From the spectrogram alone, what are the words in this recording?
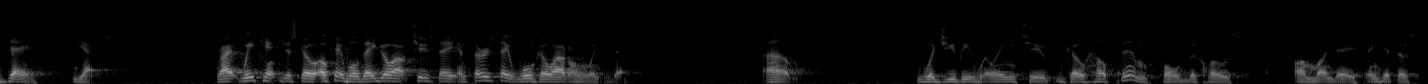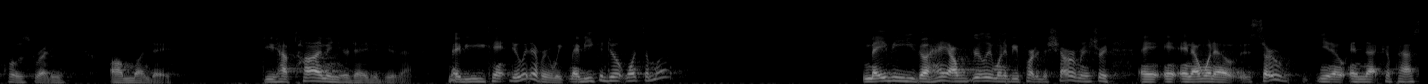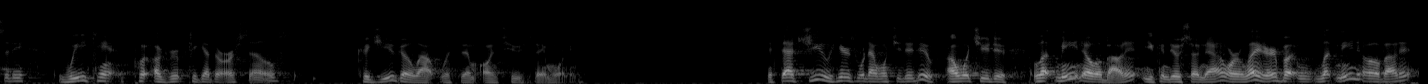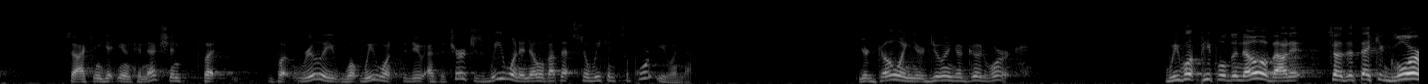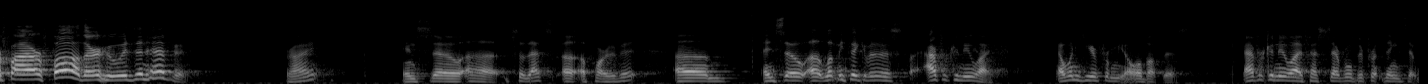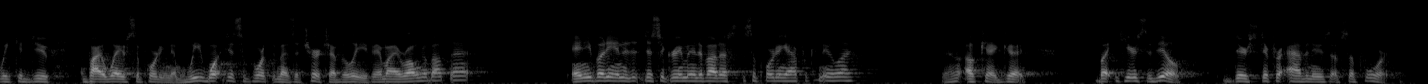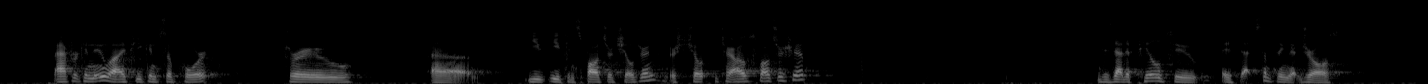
day yet. Right? We can't just go, okay, well, they go out Tuesday and Thursday, we'll go out on Wednesday. Um, would you be willing to go help them fold the clothes on Mondays and get those clothes ready on Mondays? Do you have time in your day to do that? Maybe you can't do it every week. Maybe you can do it once a month. Maybe you go, hey, I really want to be part of the shower ministry and, and, and I want to serve, you know, in that capacity. We can't put a group together ourselves. Could you go out with them on Tuesday morning? If that's you, here's what I want you to do. I want you to let me know about it. You can do so now or later, but let me know about it so I can get you in connection. But but really, what we want to do as a church is we want to know about that so we can support you in that. You're going, you're doing a good work. We want people to know about it so that they can glorify our Father who is in heaven, right? And so, uh, so that's a, a, part of it. Um, and so, uh, let me think of this African New Life. I want to hear from you all about this. African New Life has several different things that we could do by way of supporting them. We want to support them as a church, I believe. Am I wrong about that? Anybody in disagreement about us supporting African New Life? No? Okay, good. But here's the deal there's different avenues of support. African New Life, you can support through, uh, you, you can sponsor children, there's ch- child sponsorship. Does that appeal to, is that something that draws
